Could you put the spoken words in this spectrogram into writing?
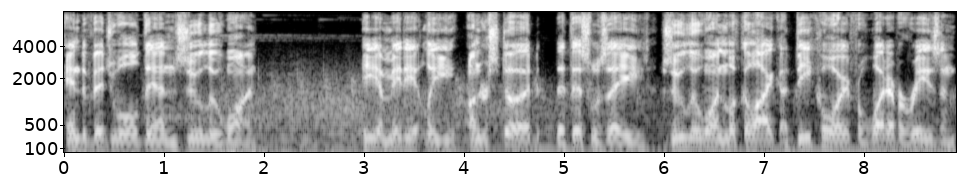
individual than Zulu 1. He immediately understood that this was a Zulu 1 lookalike, a decoy for whatever reason,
